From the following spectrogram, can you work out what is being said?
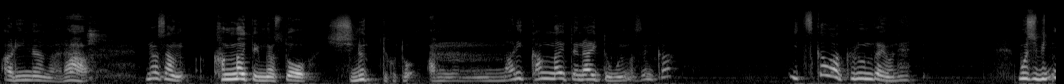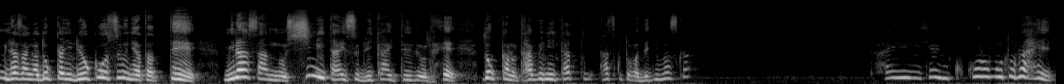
ありながら皆さん考えてみますと死ぬってことあんまり考えてないと思いませんか？いつかは来るんだよね。もし皆さんがどっかに旅行するにあたって皆さんの死に対する理解程度でどっかの旅に立つことができますか？大変心もとない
